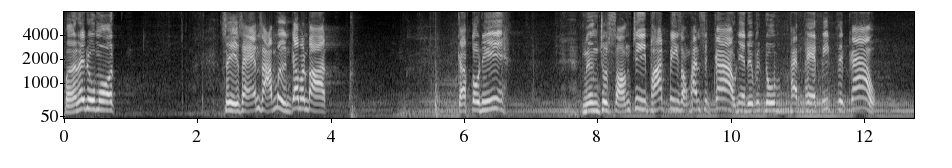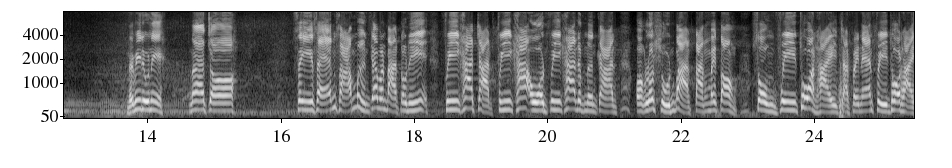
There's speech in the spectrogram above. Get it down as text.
เปิดให้ดูหมด 4 3 9 0 0 0 บาท กับตัวนี้ 1.2G พาร์ทปี 2019 เนี่ยดูดูแผ่นเพจปี 19เดี๋ยวพี่ดูนี่ หน้าจอ 439,000 บาทตัวนี้ ฟรีค่าจัด ฟรีค่าโอน ฟรีค่าดำเนินการ ออกรถศูนย์บาทตังค์ไม่ต้อง ส่งฟรีทั่วไทย จัดไฟแนนซ์ฟรีทั่วไทย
